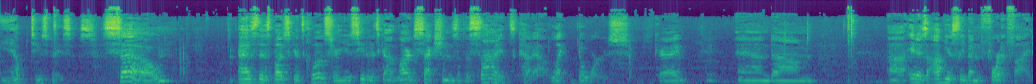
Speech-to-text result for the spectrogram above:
Yep, two spaces. So, as this bus gets closer, you see that it's got large sections of the sides cut out, like doors. Okay? And um, uh, it has obviously been fortified.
